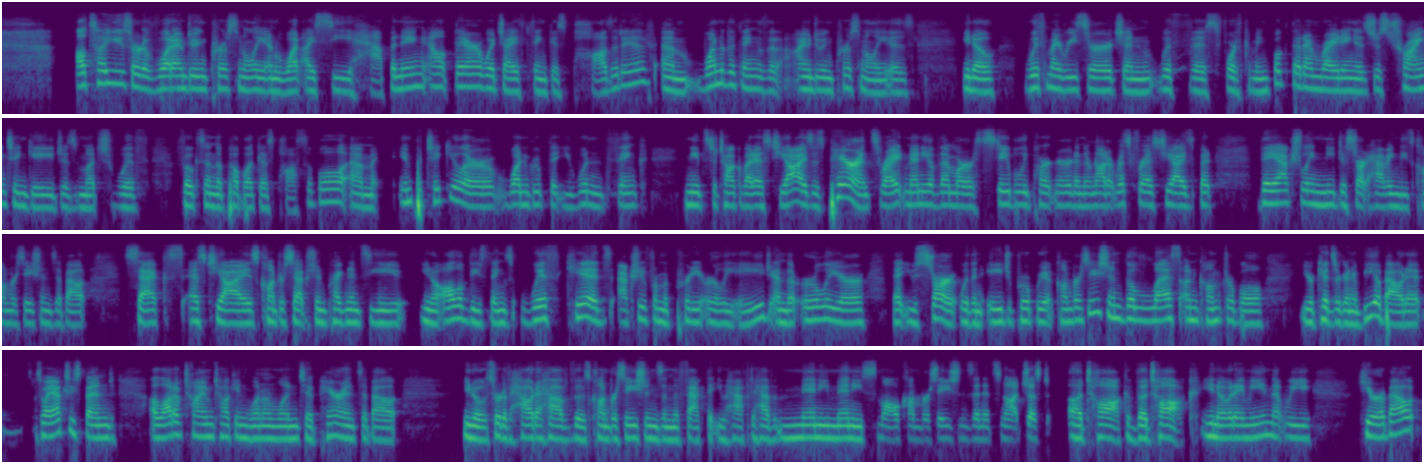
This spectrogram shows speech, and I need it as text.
I'll tell you sort of what I'm doing personally and what I see happening out there, which I think is positive. Um, one of the things that I'm doing personally is, you know, with my research and with this forthcoming book that I'm writing is just trying to engage as much with folks in the public as possible. Um, in particular, one group that you wouldn't think needs to talk about STIs is parents, right? Many of them are stably partnered and they're not at risk for STIs, but they actually need to start having these conversations about sex, STIs, contraception, pregnancy, you know, all of these things with kids actually from a pretty early age. And the earlier that you start with an age appropriate conversation, the less uncomfortable your kids are going to be about it. So I actually spend a lot of time talking one on one to parents about you know sort of how to have those conversations and the fact that you have to have many many small conversations and it's not just a talk the talk you know what i mean that we hear about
